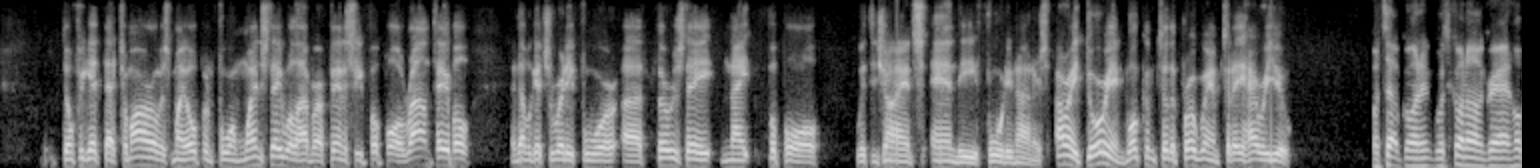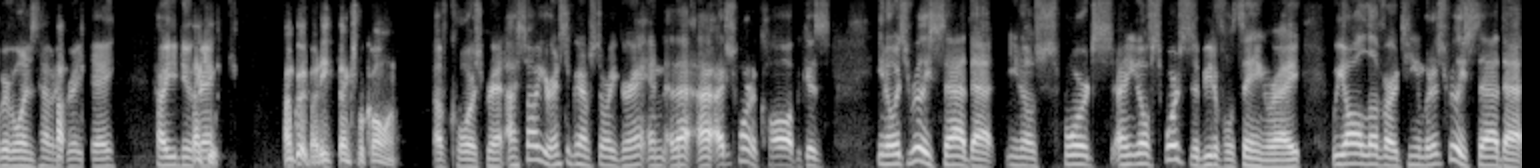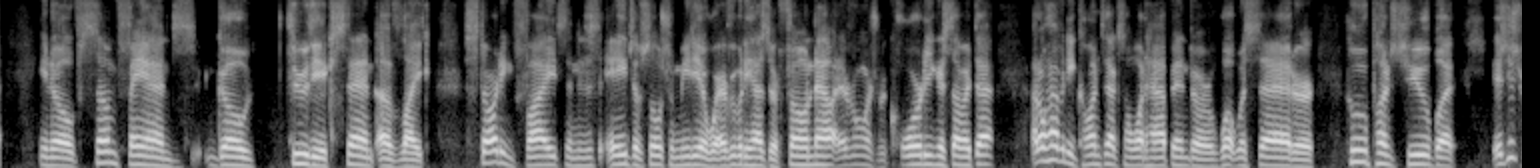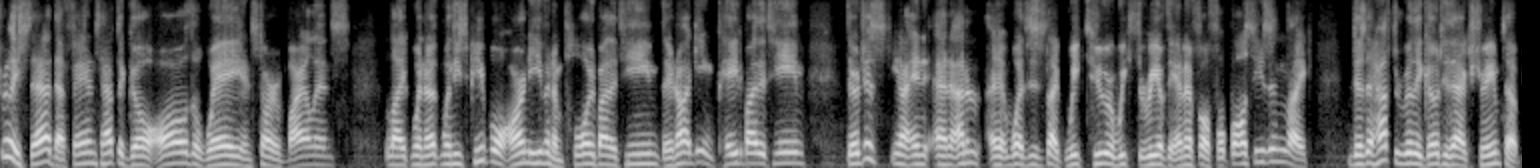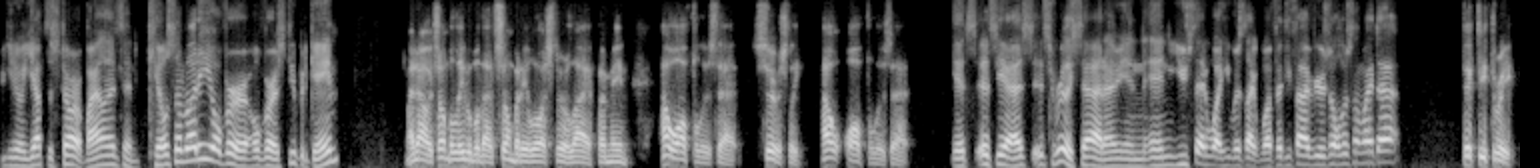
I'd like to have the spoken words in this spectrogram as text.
Don't forget that tomorrow is my open forum Wednesday. We'll have our fantasy football roundtable and then we'll get you ready for uh, Thursday night football with the Giants and the 49ers. All right, Dorian, welcome to the program today. How are you? What's up, going? What's going on, Grant? Hope everyone's having a great day. How are you doing, Thank Grant? You. I'm good, buddy. Thanks for calling. Of course, Grant. I saw your Instagram story, Grant, and that, I, I just wanted to call because, you know, it's really sad that you know sports. And, you know, sports is a beautiful thing, right? We all love our team, but it's really sad that you know some fans go through the extent of like starting fights and in this age of social media where everybody has their phone now and everyone's recording and stuff like that. I don't have any context on what happened or what was said or who punched who, but it's just really sad that fans have to go all the way and start violence. Like when uh, when these people aren't even employed by the team, they're not getting paid by the team. They're just you know, and and I don't what is this like week two or week three of the NFL football season? Like, does it have to really go to that extreme to you know you have to start violence and kill somebody over over a stupid game? I know it's unbelievable that somebody lost their life. I mean, how awful is that? Seriously, how awful is that? It's it's yeah, it's it's really sad. I mean, and you said what he was like, what, fifty five years old or something like that? Fifty three.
